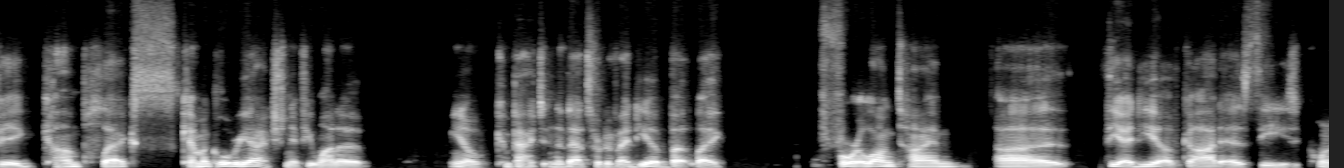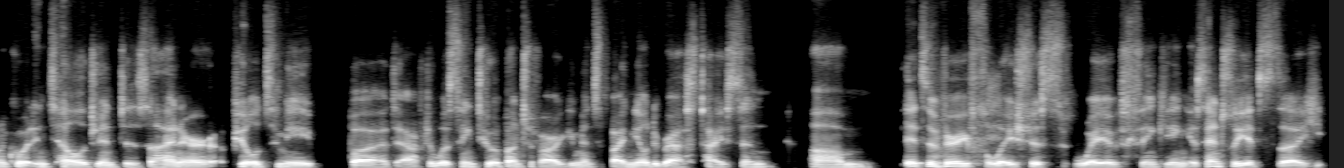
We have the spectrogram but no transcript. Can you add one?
big, complex chemical reaction if you want to, you know, compact it into that sort of idea. But like for a long time, uh, the idea of God as the quote unquote intelligent designer appealed to me. But after listening to a bunch of arguments by Neil deGrasse Tyson, um, it's a very fallacious way of thinking. Essentially, it's the,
